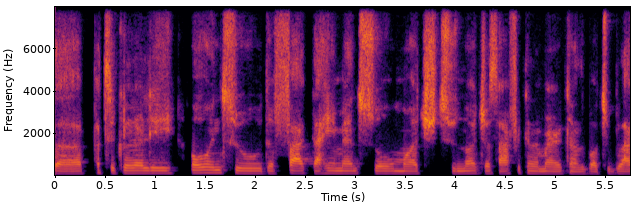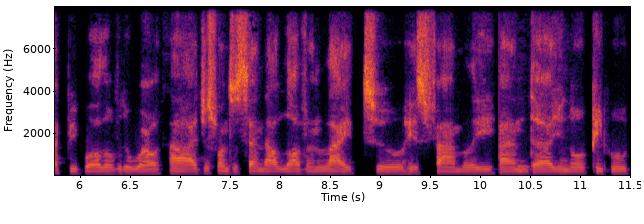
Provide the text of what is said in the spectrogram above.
uh, particularly owing to the fact that he meant so much to not just African Americans, but to Black people all over the world. I just want to send out love and light to his family and, you know, people who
